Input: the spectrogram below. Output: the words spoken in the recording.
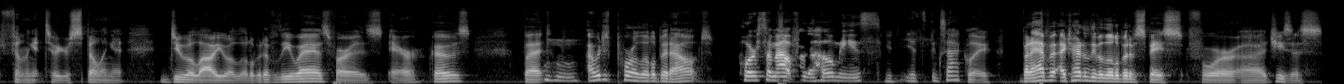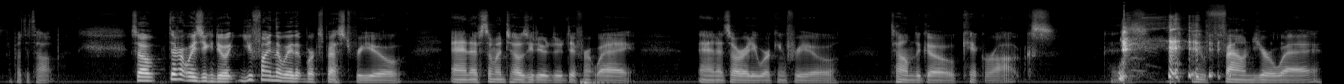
filling it till you're spilling it, do allow you a little bit of leeway as far as air goes. But Mhm. I would just pour a little bit out. Pour some out for the homies. Y- exactly. But I have I try to leave a little bit of space for uh, Jesus up at the top. So different ways you can do it. You find the way that works best for you, and if someone tells you to do it a different way, and it's already working for you, tell them to go kick rocks because you found your way.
